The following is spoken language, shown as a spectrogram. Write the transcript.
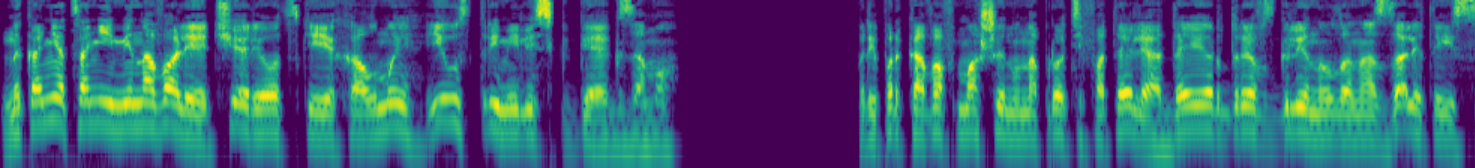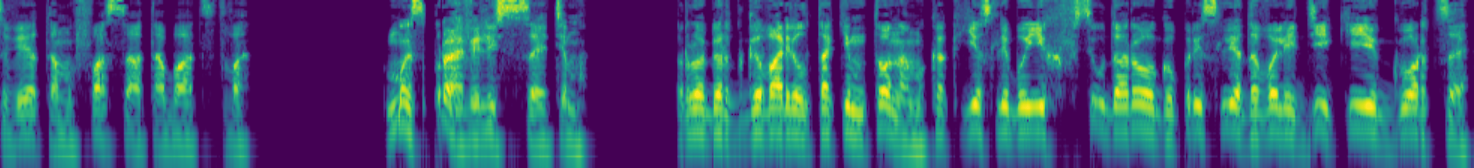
Наконец они миновали Черриотские холмы и устремились к Гэгзаму. Припарковав машину напротив отеля, Дейрдре взглянула на залитый светом фасад аббатства. «Мы справились с этим», — Роберт говорил таким тоном, как если бы их всю дорогу преследовали дикие горцы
